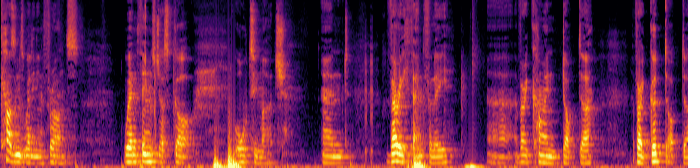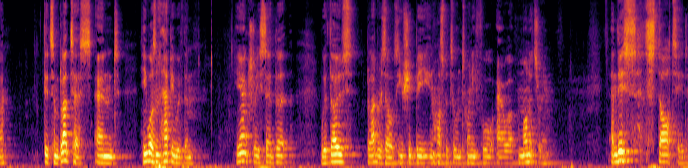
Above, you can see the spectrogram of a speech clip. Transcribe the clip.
cousin's wedding in France when things just got all too much. And very thankfully, uh, a very kind doctor, a very good doctor, did some blood tests and he wasn't happy with them. He actually said that with those blood results, you should be in hospital on 24 hour monitoring. And this started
